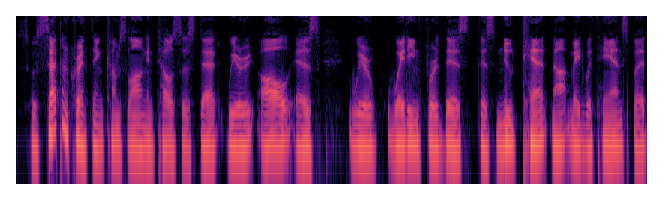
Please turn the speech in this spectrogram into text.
So Second Corinthians comes along and tells us that we're all as we're waiting for this this new tent, not made with hands, but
